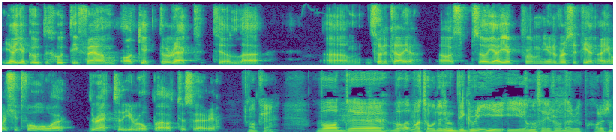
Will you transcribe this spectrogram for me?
jag gick ut 75 och gick direkt till um, Södertälje. Så jag gick från universitet när jag var 22 år direkt till Europa och till Sverige. Okej. Okay. Vad, eh, vad, vad, tog du din degree i om man säger så där på college?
